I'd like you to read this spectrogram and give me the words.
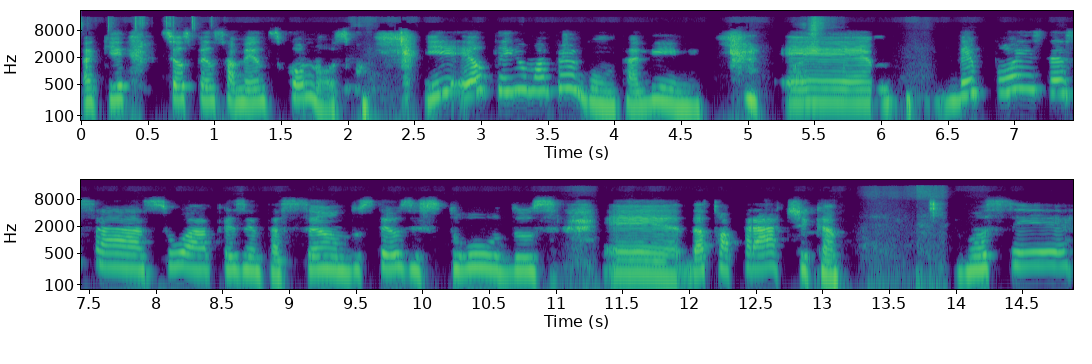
aqui seus pensamentos conosco. E eu tenho uma pergunta, Aline. É, depois dessa sua apresentação, dos teus estudos, é, da tua prática, você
